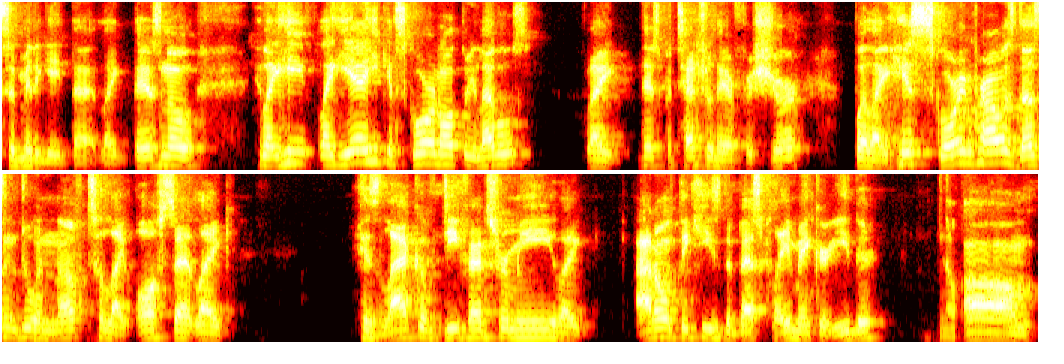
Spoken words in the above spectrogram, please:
to mitigate that. Like, there's no, like he, like yeah, he can score on all three levels. Like, there's potential there for sure, but like his scoring prowess doesn't do enough to like offset like his lack of defense for me. Like, I don't think he's the best playmaker either. No. Um,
